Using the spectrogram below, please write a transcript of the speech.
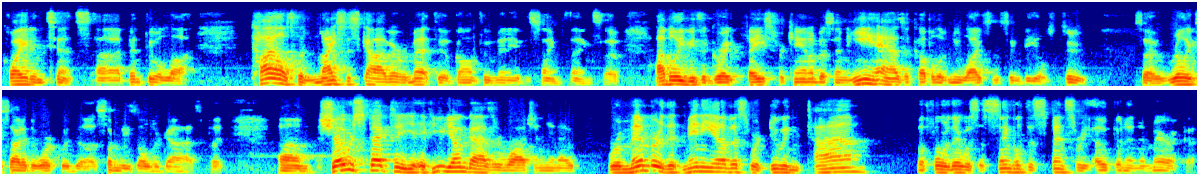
quite intense. Uh, I've been through a lot. Kyle's the nicest guy I've ever met to have gone through many of the same things. So I believe he's a great face for cannabis, and he has a couple of new licensing deals too. So really excited to work with uh, some of these older guys. But um, show respect to you if you young guys are watching. You know, remember that many of us were doing time before there was a single dispensary open in America.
